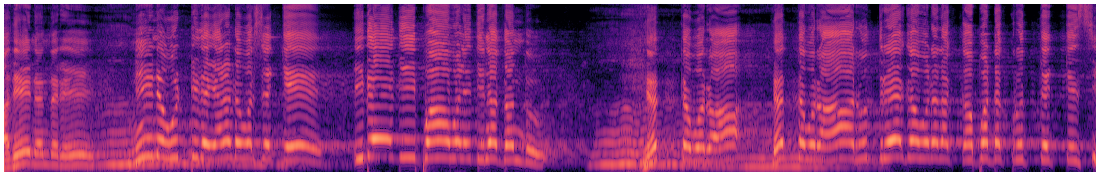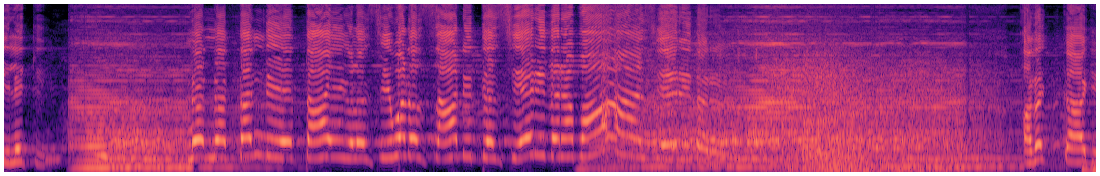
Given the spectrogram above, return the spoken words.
ಅದೇನೆಂದರೆ, ನೀನು ಹುಟ್ಟಿದ ಎರಡು ವರ್ಷಕ್ಕೆ ಇದೇ ದೀಪಾವಳಿ ದಿನದಂದು ಹೆತ್ತವರು ಆ ಹೆತ್ತವರು ಆ ರುದ್ರೇಗೌಡನ ಕಪಟ ಕೃತ್ಯಕ್ಕೆ ಸಿಲುಕಿ. ನನ್ನ ತಂದೆ ತಾಯಿಗಳು ಶಿವನ ಸಾನ್ನಿಧ್ಯ ಸೇರಿದರಮ್ಮ ಸೇರಿದರು. ಅದಕ್ಕಾಗಿ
